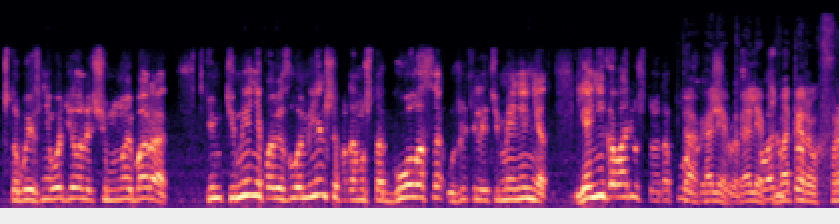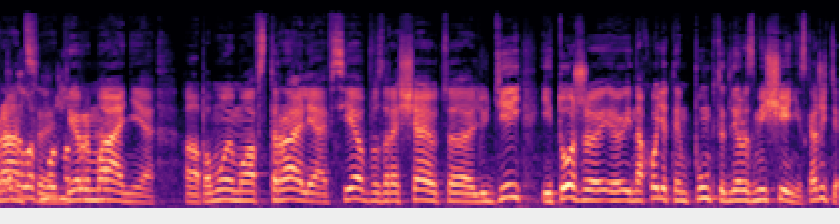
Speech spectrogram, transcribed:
чтобы из него делали чумной барак. Тюмени повезло меньше, потому что голоса у жителей Тюмени нет. Я не говорю, что это плохо. Так, Олег, Олег, во-первых, Франция, Германия, только... по-моему, Австралия, все возвращают людей и тоже э, и находят им пункты для размещения. Скажите,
